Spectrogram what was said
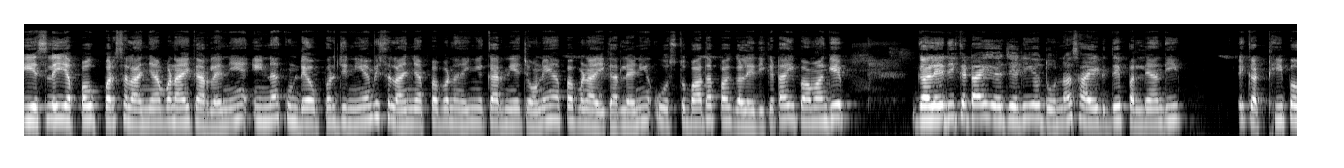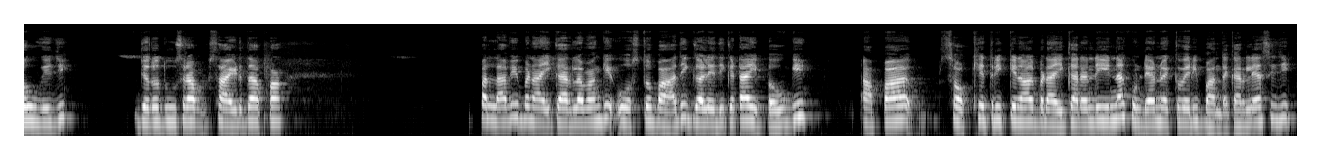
ਇਸ ਲਈ ਆਪਾਂ ਉੱਪਰ ਸਲਾਈਆਂ ਬਣਾਈ ਕਰ ਲੈਣੀ ਹੈ। ਇਹਨਾਂ ਕੁੰਡਿਆਂ ਉੱਪਰ ਜਿੰਨੀਆਂ ਵੀ ਸਲਾਈਆਂ ਆਪਾਂ ਬਣਾਈਆਂ ਕਰਨੀਆਂ ਚਾਹੁੰਦੇ ਆ ਆਪਾਂ ਬਣਾਈ ਕਰ ਲੈਣੀ ਹੈ। ਉਸ ਤੋਂ ਬਾਅਦ ਆਪਾਂ ਗਲੇ ਦੀ ਕਟਾਈ ਪਾਵਾਂਗੇ। ਗਲੇ ਦੀ ਕਟਾਈ ਹੈ ਜਿਹੜੀ, ਉਹ ਦੋਨਾਂ ਸਾਈਡ ਦੇ ਪੱਲਿਆਂ ਦੀ ਇਕੱਠੀ ਪਊਗੀ ਜੀ। ਜਦੋਂ ਦੂਸਰਾ ਸਾਈਡ ਦਾ ਆਪਾਂ ਪੱਲਾ ਵੀ ਬਣਾਈ ਕਰ ਲਵਾਂਗੇ, ਉਸ ਤੋਂ ਬਾਅਦ ਹੀ ਗਲੇ ਦੀ ਕਟਾਈ ਪਊਗੀ। ਆਪਾਂ ਸੌਖੇ ਤਰੀਕੇ ਨਾਲ ਬਣਾਈ ਕਰਨ ਲਈ ਇਹਨਾਂ ਕੁੰਡਿਆਂ ਨੂੰ ਇੱਕ ਵਾਰੀ ਬੰਦ ਕਰ ਲਿਆ ਸੀ ਜੀ।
